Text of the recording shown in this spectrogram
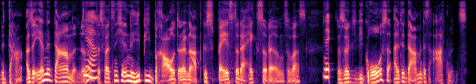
Eine da also eher eine Dame, ne? Ja. Das war jetzt nicht irgendeine Hippie-Braut oder eine abgespaced oder Hexe oder irgend sowas. Nee. Das ist wirklich die große alte Dame des Atmens.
